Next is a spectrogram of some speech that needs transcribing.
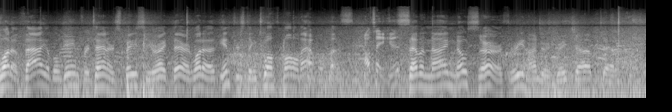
What a valuable game for Tanner Spacey right there. And what an interesting 12th ball that was. I'll take it. 7-9, no sir. 300. Great job, Tanner.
